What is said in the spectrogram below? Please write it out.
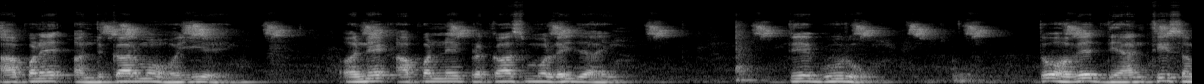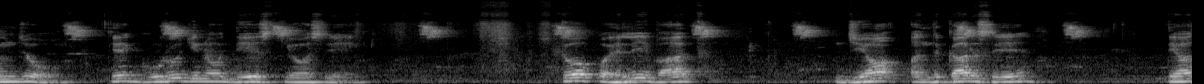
આપણે અંધકારમાં હોઈએ અને આપણને પ્રકાશમાં લઈ જાય. તે ગુરુ. તો હવે ધ્યાનથી સમજો કે ગુરુજીનો દેશ કયો છે. તો પહેલી વાત, જ્યાં અંધકાર છે, ત્યાં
